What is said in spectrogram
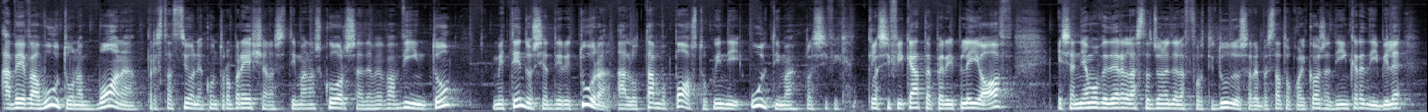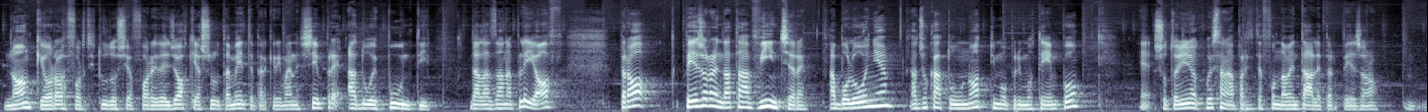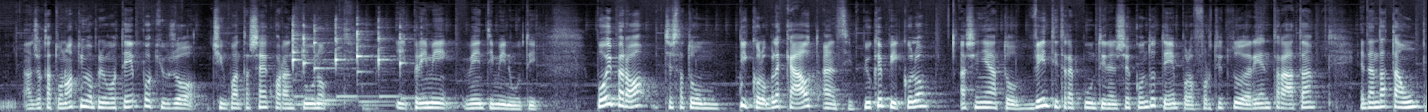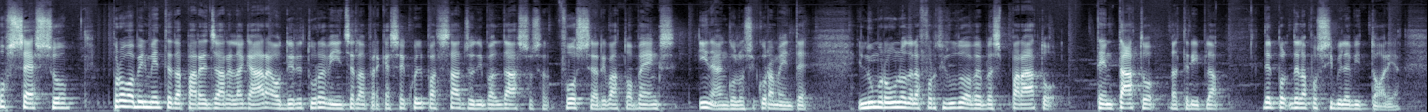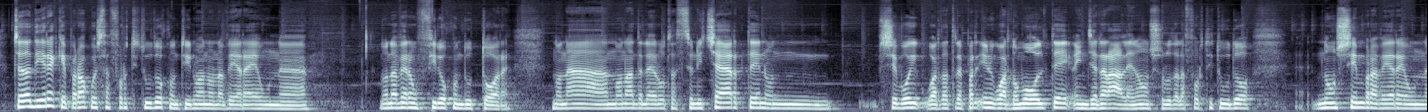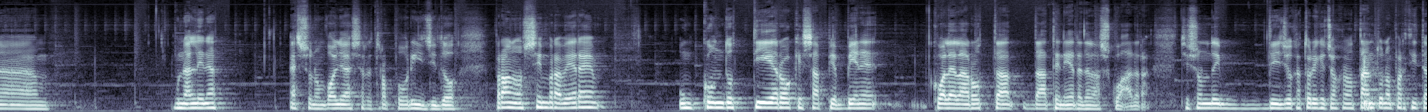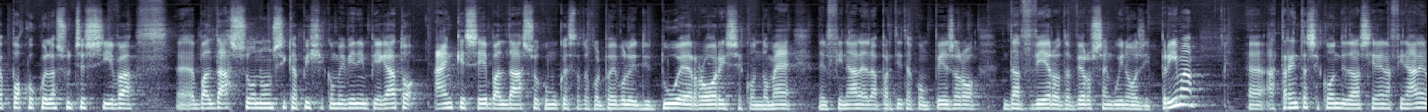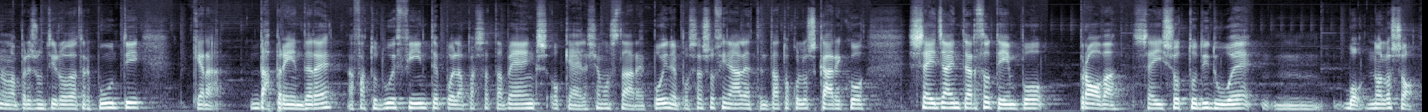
aveva avuto una buona prestazione contro Brescia la settimana scorsa ed aveva vinto mettendosi addirittura all'ottavo posto quindi ultima classific- classificata per i playoff. E se andiamo a vedere la stagione della Fortitudo sarebbe stato qualcosa di incredibile. Non che ora la Fortitudo sia fuori dai giochi assolutamente perché rimane sempre a due punti dalla zona playoff però Pesaro è andata a vincere a Bologna, ha giocato un ottimo primo tempo, eh, sottolineo che questa è una partita fondamentale per Pesaro. Mm, ha giocato un ottimo primo tempo, chiuso 56-41 i primi 20 minuti. Poi però c'è stato un piccolo blackout, anzi più che piccolo, ha segnato 23 punti nel secondo tempo, la Fortitudo è rientrata ed è andata a un possesso probabilmente da pareggiare la gara o addirittura vincerla perché se quel passaggio di Baldasso fosse arrivato a Banks in angolo sicuramente il numero uno della Fortitudo avrebbe sparato, tentato la tripla del, della possibile vittoria. C'è da dire che però questa Fortitudo continua a non avere un, non avere un filo conduttore, non ha, non ha delle rotazioni certe, non, se voi guardate le partite, io ne guardo molte, in generale non solo della Fortitudo, eh, non sembra avere un, un allenatore adesso non voglio essere troppo rigido, però non sembra avere un condottiero che sappia bene qual è la rotta da tenere della squadra. Ci sono dei, dei giocatori che giocano tanto una partita, poco quella successiva. Eh, Baldasso non si capisce come viene impiegato, anche se Baldasso comunque è stato colpevole di due errori, secondo me, nel finale della partita con Pesaro, davvero, davvero sanguinosi. Prima, eh, a 30 secondi dalla sirena finale, non ha preso un tiro da tre punti, che era da prendere, ha fatto due finte, poi l'ha passata Banks, ok, lasciamo stare. Poi nel possesso finale ha tentato quello scarico, sei già in terzo tempo, prova, sei sotto di due, mh, mm, boh, non lo so.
